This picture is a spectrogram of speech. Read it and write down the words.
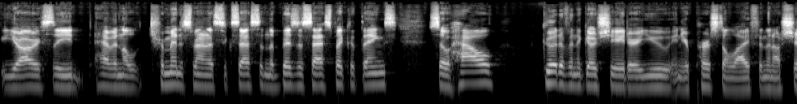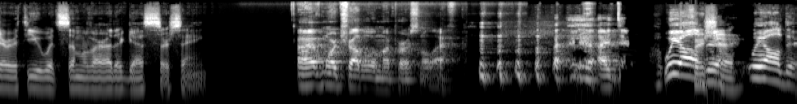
you're obviously having a tremendous amount of success in the business aspect of things so how good of a negotiator are you in your personal life and then i'll share with you what some of our other guests are saying I have more trouble in my personal life. I do. We all For do. Sure. We all do.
